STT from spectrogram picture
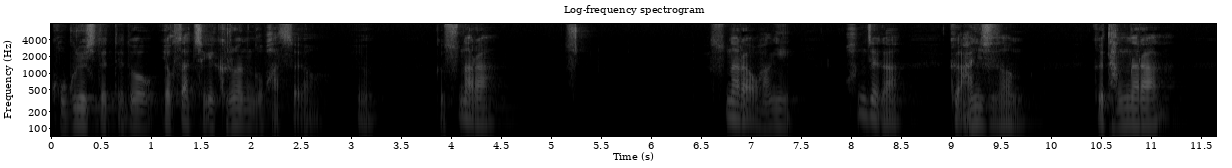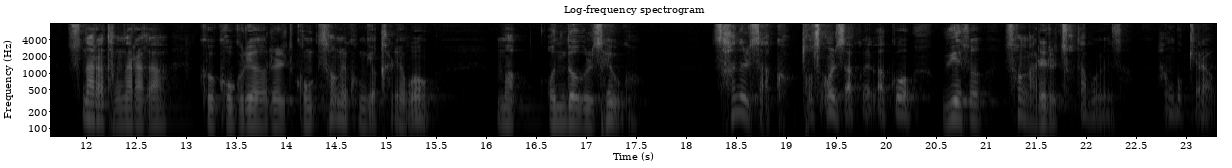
고구려 시대 때도 역사책에 그런 거 봤어요. 그 수나라 수, 수나라 왕이 황제가 그 안시성 그 당나라 수나라 당나라가 그 고구려를 공, 성을 공격하려고 막 언덕을 세우고 산을 쌓고 도성을 쌓고 해갖고 위에서 성 아래를 쳐다보면서 항복해라고.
